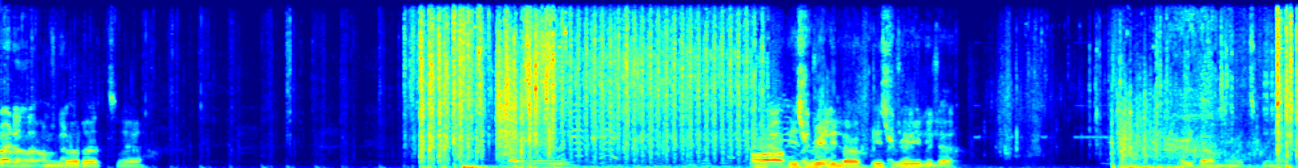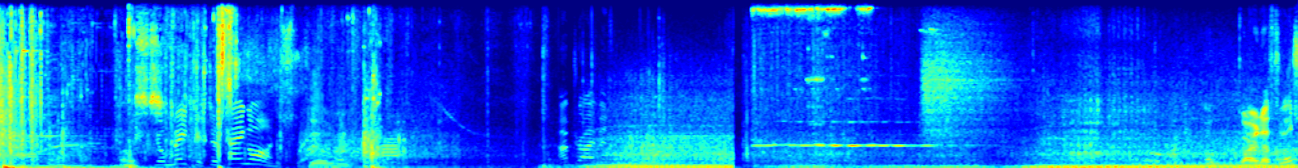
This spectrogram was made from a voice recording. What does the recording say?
right on the- Uh, one's gonna- unloaded, yeah. Oh, he's really low. He's Watch really low. Out. he got me with grenade. Nice. You'll make it. Just hang on. Still one. I'm driving. Oh, guy left of us.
